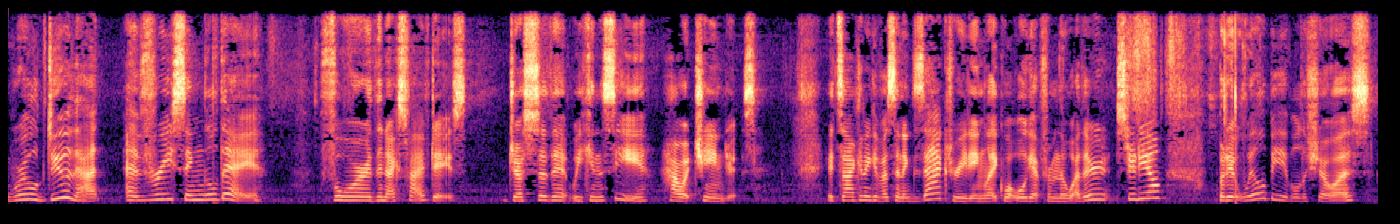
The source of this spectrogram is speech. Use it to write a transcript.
We'll do that every single day for the next five days, just so that we can see how it changes. It's not going to give us an exact reading like what we'll get from the weather studio, but it will be able to show us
